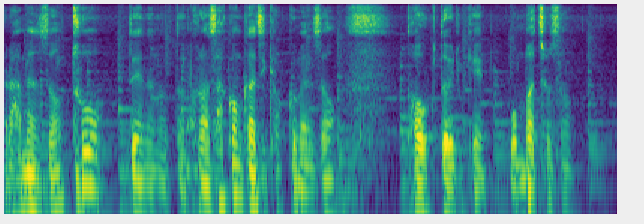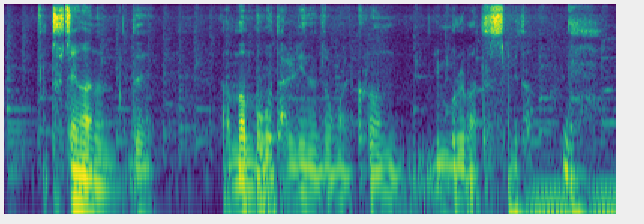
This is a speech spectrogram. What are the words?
하면서 투옥되는 어떤 그런 사건까지 겪으면서 더욱더 이렇게 몸바쳐서 투쟁하는 데 앞만 보고 달리는 정말 그런 임무를 맡았습니다. 네.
